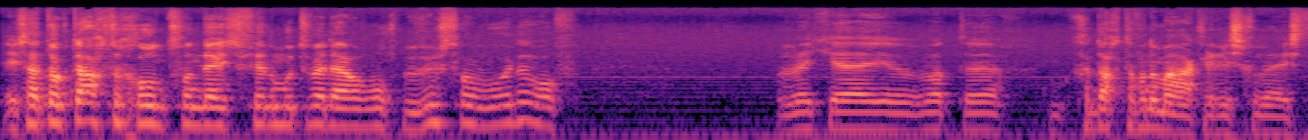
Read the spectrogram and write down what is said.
Is dat ook de achtergrond van deze film? Moeten we daar ons bewust van worden? Of weet jij wat de gedachte van de maker is geweest?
